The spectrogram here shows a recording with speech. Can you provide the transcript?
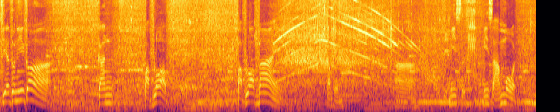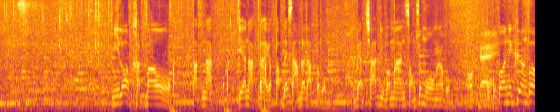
เกียร์ตัวนี้ก็การปรับรอบ ปรับรอบได้ครับผมอ่ามีสมีสามโหมด มีรอบขัดเบา ตัดหนัก เจียร์หนักได้ครับ ปรับได้ 3 ระดับครับผม แบตชาร์จอยู่ประมาณ 2 ชั่วโมงนะครับผมอุป Okay. กรณ์ในเครื่องก็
